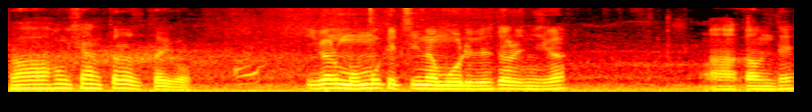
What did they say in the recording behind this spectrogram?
와, 홍시 하나 떨어졌다, 이거. 이거는 못 먹겠지, 너무 오래돼서 떨어진 지가. 아, 아까운데?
